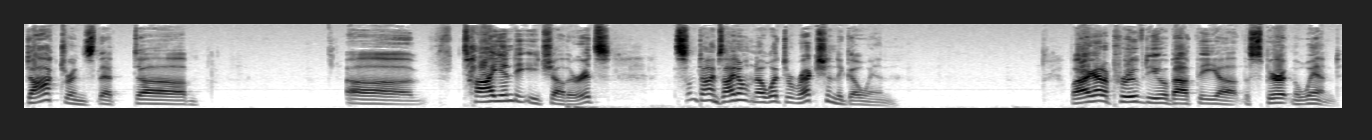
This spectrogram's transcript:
doctrines that uh, uh, tie into each other. It's sometimes I don't know what direction to go in. But I got to prove to you about the uh, the spirit and the wind.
